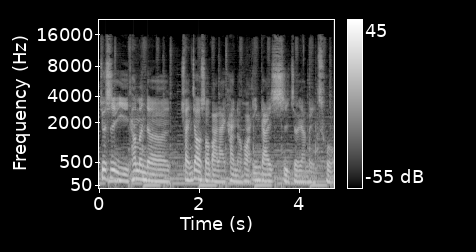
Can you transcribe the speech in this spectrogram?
就是以他们的传教手法来看的话，应该是这样，没错。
